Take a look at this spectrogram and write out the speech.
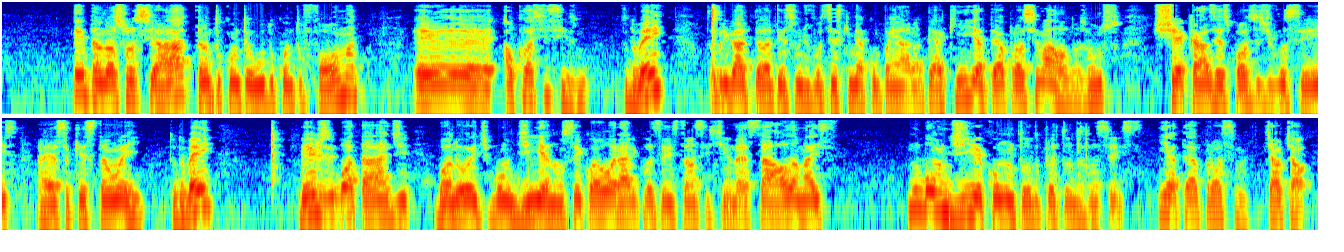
tentando associar tanto conteúdo quanto forma é, ao classicismo. Tudo bem? Muito obrigado pela atenção de vocês que me acompanharam até aqui e até a próxima aula. Nós vamos checar as respostas de vocês a essa questão aí. Tudo bem? Beijos e boa tarde, boa noite, bom dia. Não sei qual é o horário que vocês estão assistindo essa aula, mas um bom dia como um todo para todos vocês. E até a próxima. Tchau, tchau.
